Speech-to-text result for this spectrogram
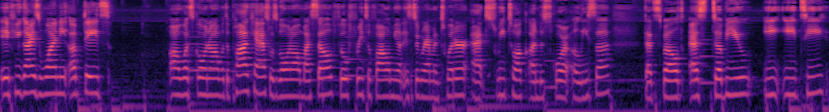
if you guys want any updates on what's going on with the podcast, what's going on with myself, feel free to follow me on Instagram and Twitter at sweet talk underscore Aliza. That's spelled S W E E T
